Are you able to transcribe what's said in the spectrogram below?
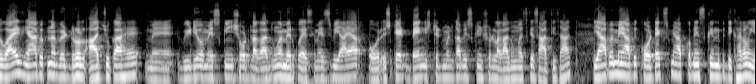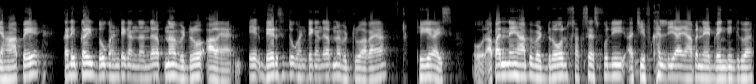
तो गाइज़ यहाँ पे अपना विड्रॉल आ चुका है। मैं वीडियो में स्क्रीनशॉट लगा दूँगा, मेरे को एसएमएस भी आया और स्टेट बैंक स्टेटमेंट का भी स्क्रीनशॉट लगा दूँगा इसके साथ ही साथ। यहाँ पे मैं, यहाँ पे कोटेक्स में आपको अपनी स्क्रीन पे दिखा रहा हूँ। यहाँ पे करीब करीब दो घंटे के अंदर अंदर अपना विड्रॉ आ गया। एक, डेढ़ से दो घंटे के अंदर अपना विड्रॉ आ गया। ठीक है गाइस और अपन ने यहाँ पे विड्रॉल सक्सेसफुली अचीव कर लिया यहाँ पे नेट बैंकिंग के द्वारा।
